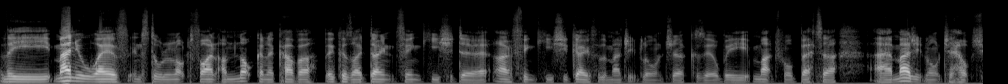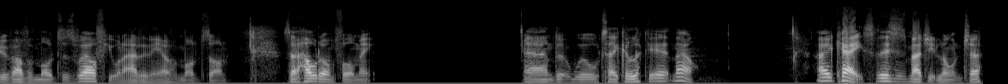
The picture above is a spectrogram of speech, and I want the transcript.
The manual way of installing Optifine I'm not going to cover because I don't think you should do it. I think you should go for the Magic Launcher because it'll be much more better. Uh, Magic Launcher helps you with other mods as well if you want to add any other mods on. So hold on for me and we'll take a look at it now. Okay, so this is Magic Launcher.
